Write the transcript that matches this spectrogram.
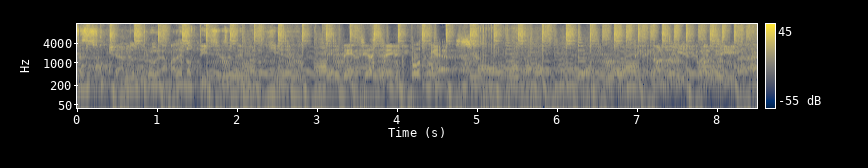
Estás escuchando el programa de noticias de tecnología. Tendencias Tech Podcast. Tecnología colectiva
